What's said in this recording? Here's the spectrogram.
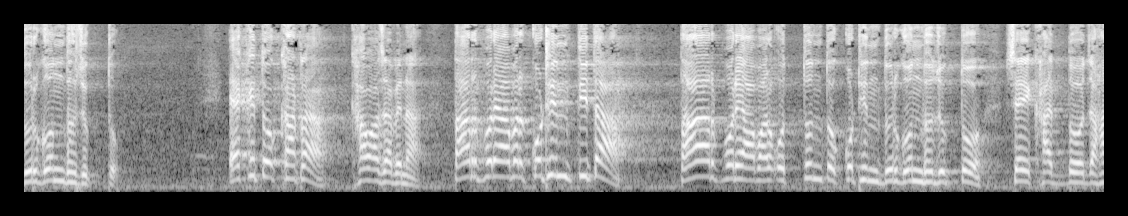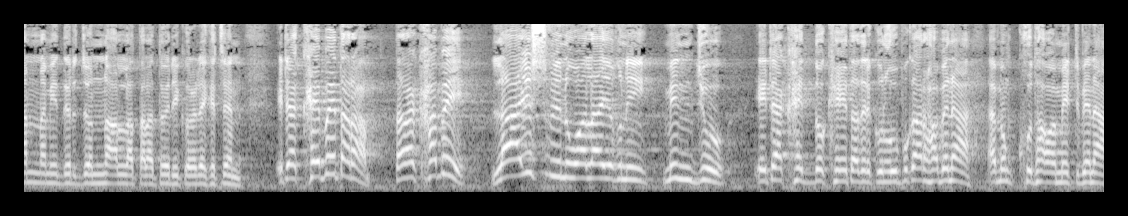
দুর্গন্ধযুক্ত। একে তো কাঁটা, খাওয়া যাবে না। তারপরে আবার কঠিন তিতা। তারপরে আবার অত্যন্ত কঠিন দুর্গন্ধযুক্ত সেই খাদ্য জাহান্নামীদের জন্য আল্লাহ তালা তৈরি করে রেখেছেন। এটা খাবে তারা তারা খাবে। লা ইসমিন ওয়ালা ইগনি মিনজু। এটা খাদ্য খেয়ে তাদের কোনো উপকার হবে না এবং ক্ষুধাও মিটবে না।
